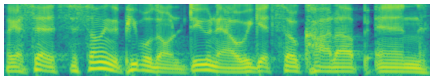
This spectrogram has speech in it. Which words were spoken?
like I said, it's just something that people don't do now. We get so caught up in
